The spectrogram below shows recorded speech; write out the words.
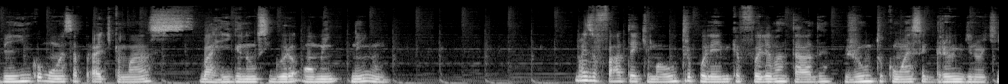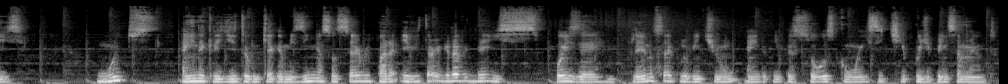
bem comum essa prática, mas barriga não segura homem nenhum. Mas o fato é que uma outra polêmica foi levantada junto com essa grande notícia. Muitos ainda acreditam que a camisinha só serve para evitar gravidez. Pois é, em pleno século XXI ainda tem pessoas com esse tipo de pensamento.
